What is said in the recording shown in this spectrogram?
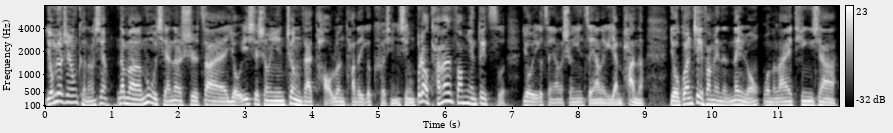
有没有这种可能性？那么目前呢，是在有一些声音正在讨论它的一个可行性。不知道台湾方面对此有一个怎样的声音，怎样的一个研判呢？有关这方面的内容，我们来听一下，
